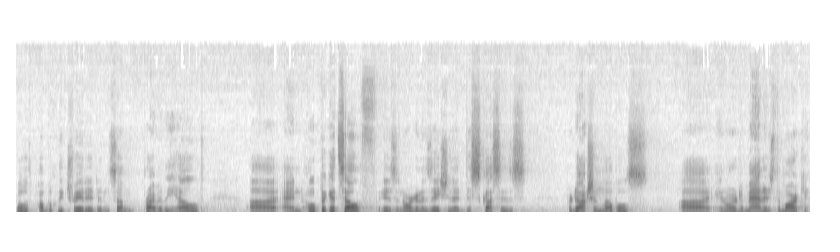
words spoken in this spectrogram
both publicly traded and some privately held. And OPEC itself is an organization that discusses production levels uh, in order to manage the market.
